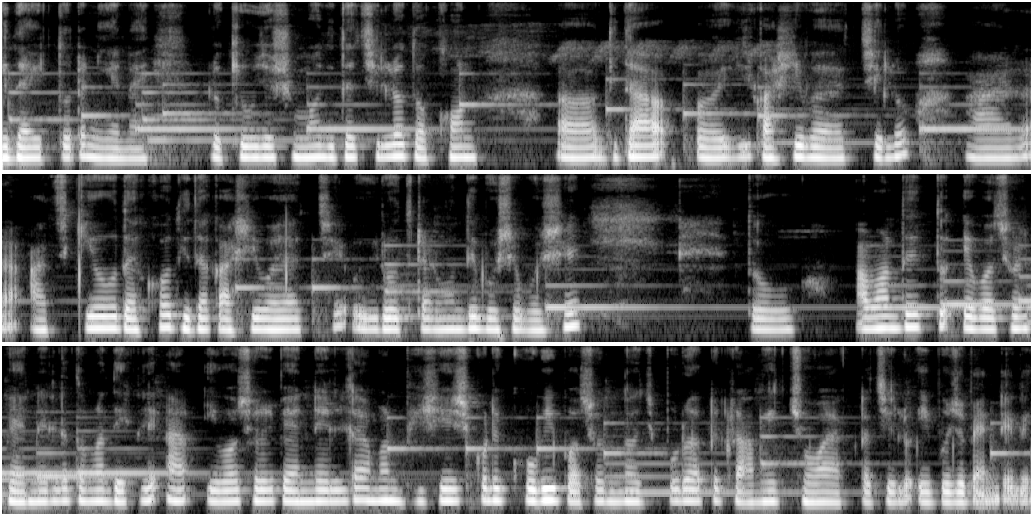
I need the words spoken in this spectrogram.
এই দায়িত্বটা নিয়ে নেয়। লক্ষ্মী পুজোর সময় দিদা ছিল, তখন দিদা কাশি বাজাচ্ছিল। আর আজকেও দেখো দিদা কাশি বাজাচ্ছে ওই রোদটার মধ্যে বসে বসে। তো আমাদের তো এবছর প্যান্ডেলটা তোমরা দেখলে, আর এবছরের প্যান্ডেলটা আমার বিশেষ করে খুবই পছন্দ। হয়েছে পুরো একটা গ্রামের ছোঁয়া একটা ছিল এই পুজো প্যান্ডেলে।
